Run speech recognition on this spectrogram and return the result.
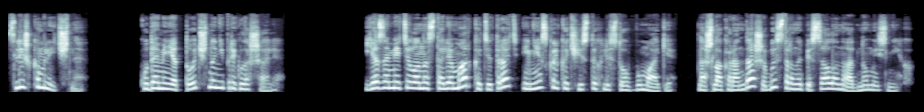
Слишком личное. Куда меня точно не приглашали. Я заметила на столе Марка тетрадь и несколько чистых листов бумаги. Нашла карандаш и быстро написала на одном из них.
